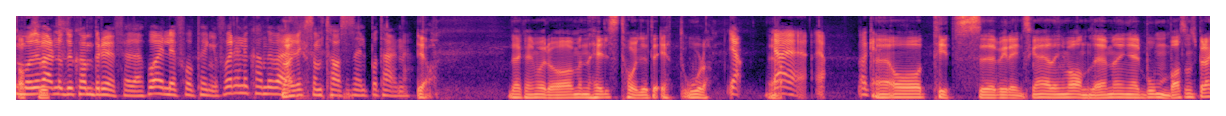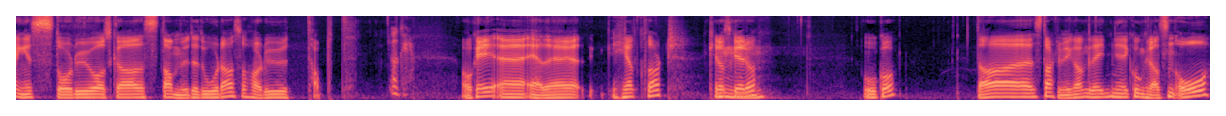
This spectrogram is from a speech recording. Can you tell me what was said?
Må det være noe du kan brødfø deg på eller få penger for, eller kan det være Nei. liksom ta seg selv på tærne? Ja. Det kan være, men helst holde det til ett ord. da. Ja, ja, ja. ja. ja. Okay. og tidsbegrensninga er den vanlige med den her bomba som sprenges. Står du og skal stamme ut et ord da, så har du tapt. ok. OK, eh, er det helt klart hva vi skal gjøre? OK. Da starter vi i gang den konkurransen. Og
